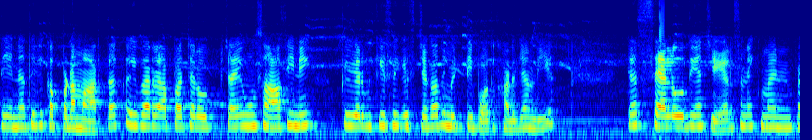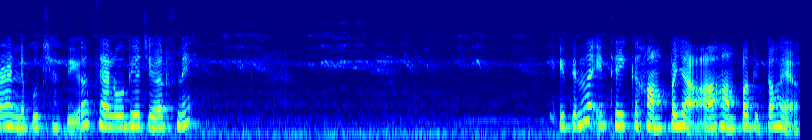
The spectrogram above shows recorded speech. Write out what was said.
ਤੇ ਇਹਨਾਂ ਤੇ ਵੀ ਕੱਪੜਾ ਮਾਰਤਾ ਕਈ ਵਾਰ ਆਪਾਂ ਚਲੋ ਚਾਹੇ ਉਹ ਸਾਫ਼ ਹੀ ਨਹੀਂ ਕਈ ਵਾਰ ਵੀ ਕਿਸੇ ਕਿਸੇ ਜਗ੍ਹਾ ਤੇ ਮਿੱਟੀ ਬਹੁਤ ਖੜ ਜਾਂਦੀ ਹੈ। ਜਾਂ ਸੈਲੋ ਦੀਆਂ ਚੇਅਰਸ ਨੇ, ਇੱਕ ਮੈਨੂੰ ਭੈਣ ਨੇ ਪੁੱਛਿਆ ਸੀਗਾ, ਸੈਲੋ ਦੀਆਂ ਚੇਅਰਸ ਨੇ। ਇਹਦੇ ਨਾ ਇੱਥੇ ਇੱਕ ਹੰਪ ਜਾ ਆ ਹੰਪ ਦਿੱਤਾ ਹੋਇਆ।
